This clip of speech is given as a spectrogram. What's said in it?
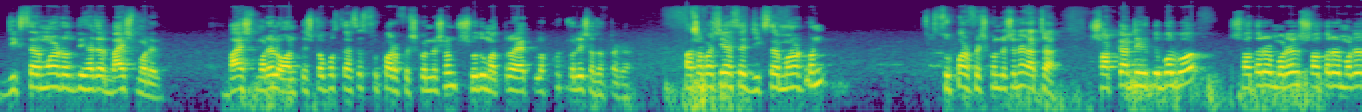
জিক্সার মডেল দুই হাজার বাইশ মডেল বাইশ মডেল ওয়ান টেস্ট অবস্থায় আছে সুপার ফ্রেশ কন্ডিশন শুধুমাত্র এক লক্ষ চল্লিশ হাজার টাকা। পাশাপাশি আছে জিক্সার মনোটন সুপার ফ্রেশ কন্ডিশনের। আচ্ছা শর্টকাট যেহেতু বলব সতেরোর মডেল সতেরোর মডেল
